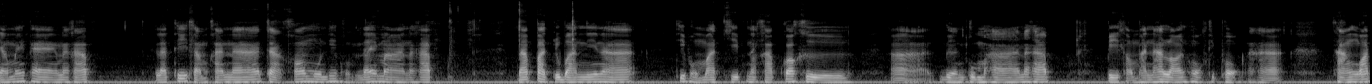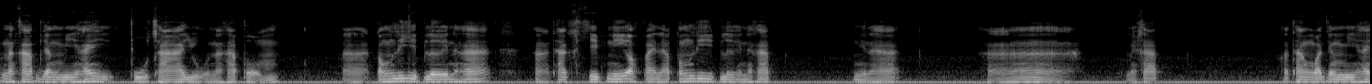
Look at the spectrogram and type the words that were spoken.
ยังไม่แพงนะครับ และที่สำคัญนะฮะจากข้อมูลที่ผมได้มานะครับณปัจจุบันนี้นะฮะที่ผมอัดคลิปนะครับก็คือ เดือนกุมภานะครับ ปี 2566 นะฮะทางวัดนะครับยังมีให้บูชาอยู่นะครับผมต้องรีบเลยนะฮะถ้าคลิปนี้ออกไปแล้วต้องรีบเลยนะครับ นี่นะฮะอ่าเห็นไหมครับก็ทางวัดยังมีให้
